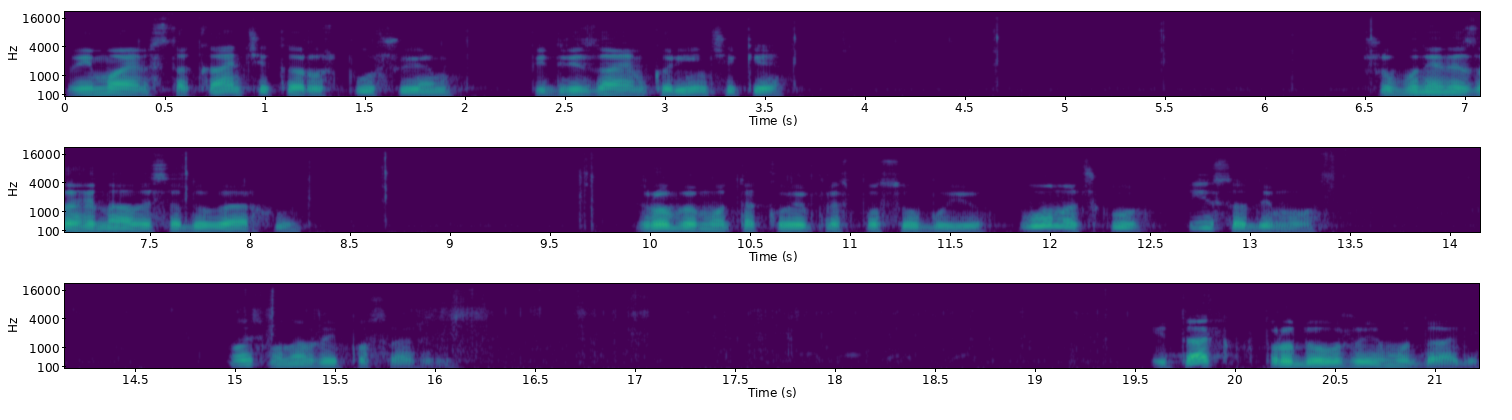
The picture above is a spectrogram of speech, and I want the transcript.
виймаємо стаканчика, розпушуємо, підрізаємо корінчики, щоб вони не загиналися доверху. Робимо такою приспособою луночку і садимо. Ось вона вже й посаджена. І так продовжуємо далі.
